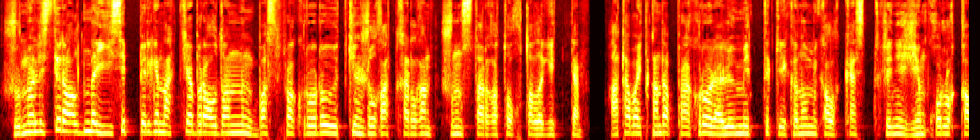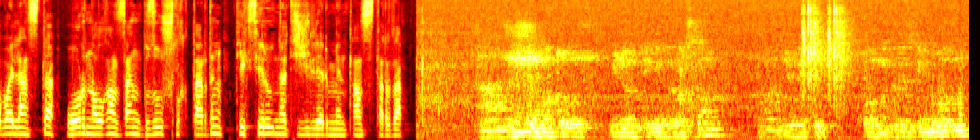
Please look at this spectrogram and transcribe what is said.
Журналистер алдында есеп берген Октябрь ауданының бас прокуроры өткен жылғы атқарылған жұмыстарға тоқтала кетті. Атап айтқанда прокурор әлеуметтік экономикалық кәсіптік және жемқорлыққа байланысты орын алған заң бұзушылықтардың тексеру нәтижелерімен таныстырды. 129 миллион теңгеден астам мемлекет қолына кіргізген болатын.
